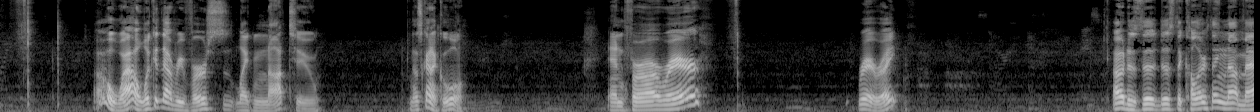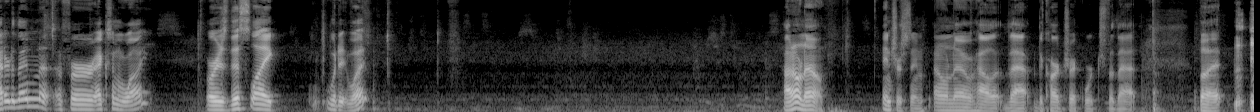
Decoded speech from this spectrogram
Oh wow, look at that reverse like not to. That's kind of cool. And for our rare, rare, right? Oh, does the does the color thing not matter then uh, for X and Y? Or is this like would it what? I don't know. Interesting. I don't know how that the card trick works for that. But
